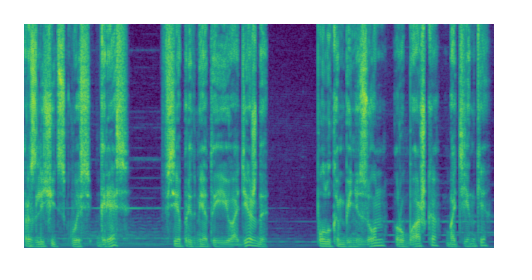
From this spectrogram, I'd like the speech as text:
различить сквозь грязь, все предметы ее одежды – полукомбинезон, рубашка, ботинки –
